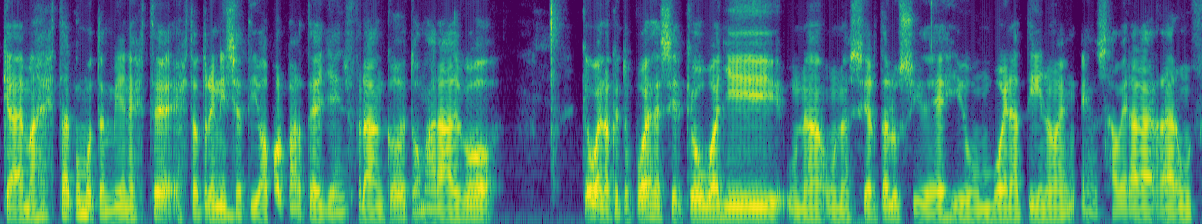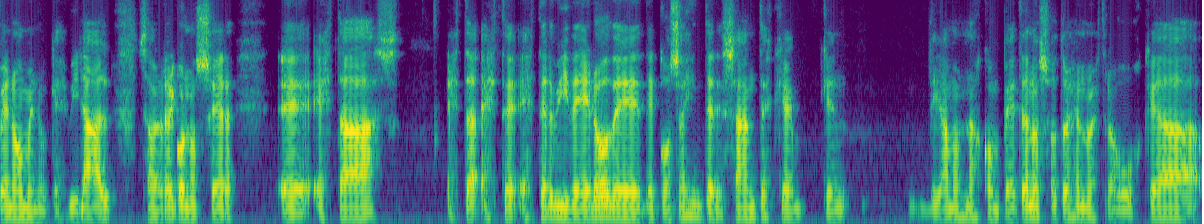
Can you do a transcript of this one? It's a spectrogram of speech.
Que además está como también este, esta otra iniciativa por parte de James Franco de tomar algo que bueno, que tú puedes decir que hubo allí una, una cierta lucidez y un buen atino en, en saber agarrar un fenómeno que es viral, saber reconocer eh, estas, esta, este, este hervidero de, de cosas interesantes que, que, digamos, nos compete a nosotros en nuestra búsqueda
